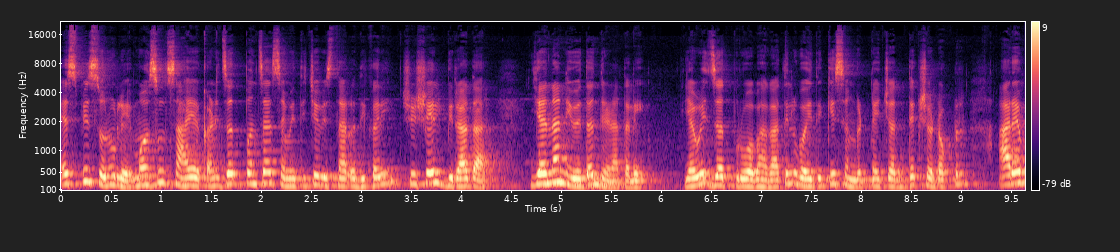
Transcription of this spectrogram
एस पी सोनुले महसूल सहाय्यक आणि जतपंचायत समितीचे विस्तार अधिकारी श्रीशैल बिरादार यांना निवेदन देण्यात आले. यावेळी जत पूर्व भागातील वैद्यकीय संघटनेचे अध्यक्ष डॉक्टर आर एम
